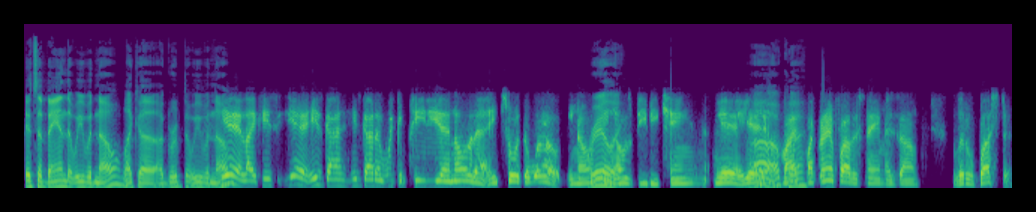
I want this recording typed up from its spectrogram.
It's a band that we would know, like a, a group that we would know. Yeah, like he's yeah, he's got he's got a Wikipedia and all of that. He toured the world, you know. Really? He knows BB King. Yeah, yeah. Oh, okay. My my grandfather's name is um Little Buster,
